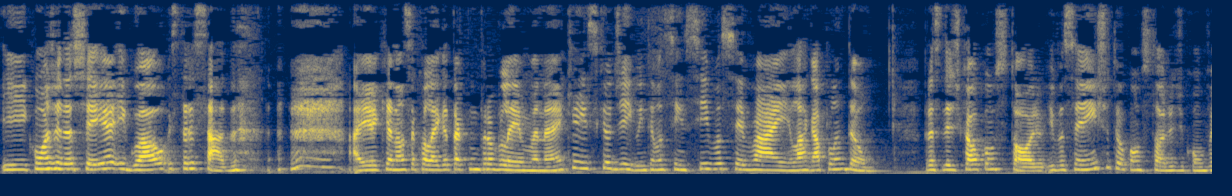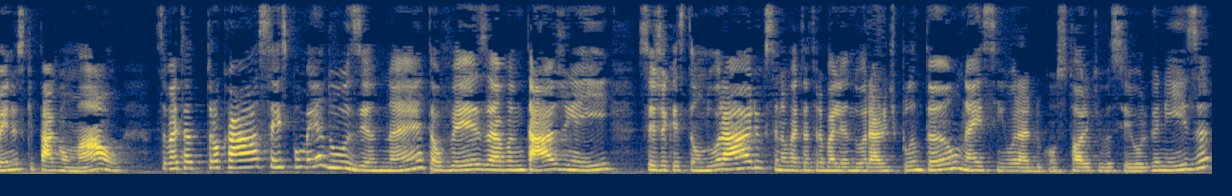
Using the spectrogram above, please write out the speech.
E com agenda cheia, igual, estressada. Aí é que a nossa colega tá com um problema, né? Que é isso que eu digo. Então, assim, se você vai largar plantão para se dedicar ao consultório e você enche o teu consultório de convênios que pagam mal, você vai que trocar seis por meia dúzia, né? Talvez a vantagem aí seja a questão do horário, que você não vai estar trabalhando o horário de plantão, né? E sim o horário do consultório que você organiza.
